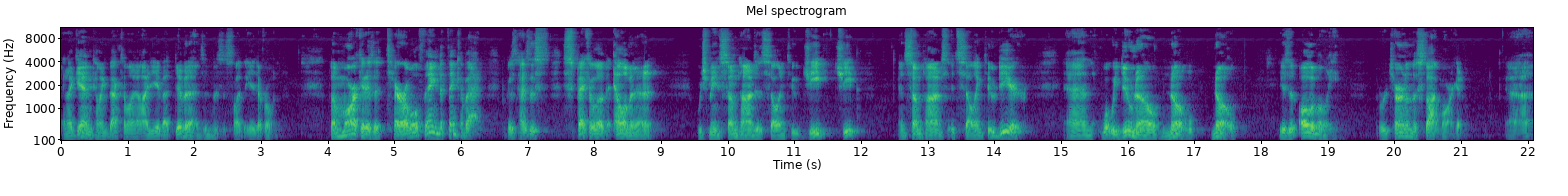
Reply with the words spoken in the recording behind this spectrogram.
and again coming back to my idea about dividends, and this is slightly a different one, the market is a terrible thing to think about because it has this speculative element in it, which means sometimes it's selling too cheap, cheap, and sometimes it's selling too dear. And what we do know, know, know, is that ultimately the return on the stock market, uh,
